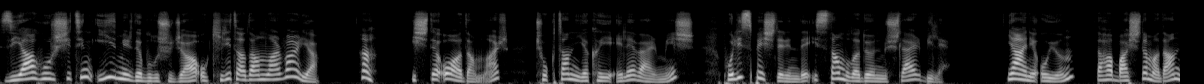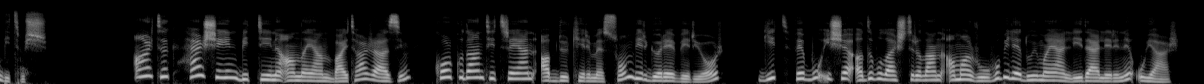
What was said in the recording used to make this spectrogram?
Ziya Hurşit'in İzmir'de buluşacağı o kilit adamlar var ya, hah işte o adamlar çoktan yakayı ele vermiş, polis peşlerinde İstanbul'a dönmüşler bile. Yani oyun daha başlamadan bitmiş. Artık her şeyin bittiğini anlayan Baytar Razim, korkudan titreyen Abdülkerim'e son bir görev veriyor, git ve bu işe adı bulaştırılan ama ruhu bile duymayan liderlerini uyar.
